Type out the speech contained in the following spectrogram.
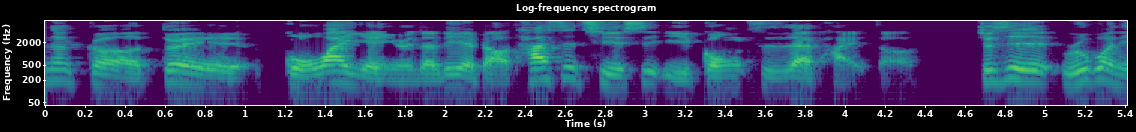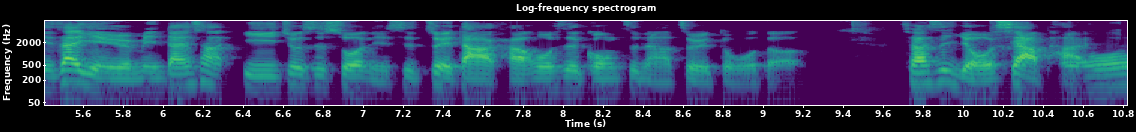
那个对国外演员的列表，它是其实是以工资在排的，就是如果你在演员名单上一，就是说你是最大咖，或是工资拿最多的。他是由下排，哦、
